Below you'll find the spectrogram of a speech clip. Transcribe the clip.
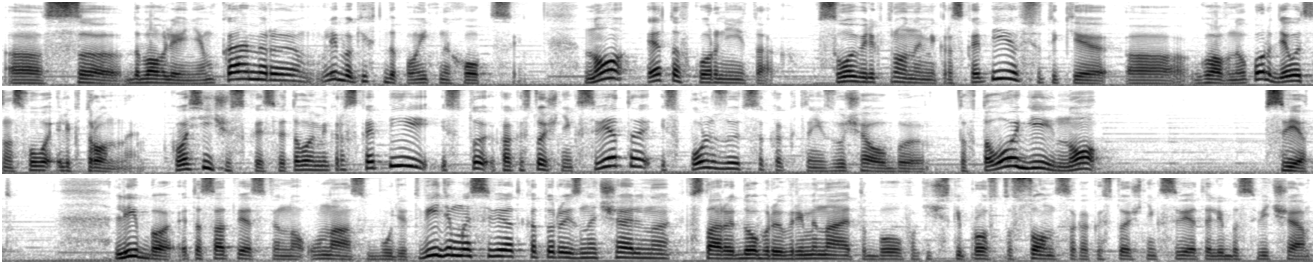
с добавлением камеры, либо каких-то дополнительных опций. Но это в корне не так. В слове электронная микроскопия все-таки э, главный упор делается на слово электронная. В классической световой микроскопии как источник света используется, как это не звучало бы тавтологией, но свет. Либо это, соответственно, у нас будет видимый свет, который изначально в старые добрые времена это было фактически просто солнце как источник света, либо свеча.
